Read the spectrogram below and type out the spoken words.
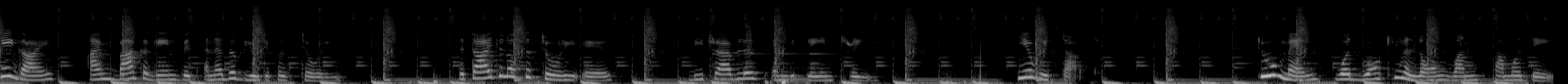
Hey guys, I'm back again with another beautiful story. The title of the story is The Travelers and the Plane Tree. Here we start. Two men were walking along one summer day.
